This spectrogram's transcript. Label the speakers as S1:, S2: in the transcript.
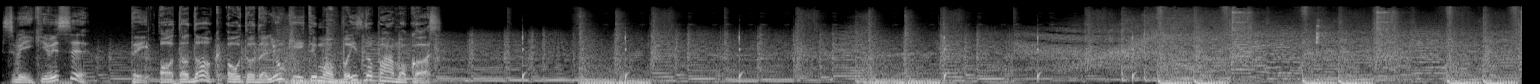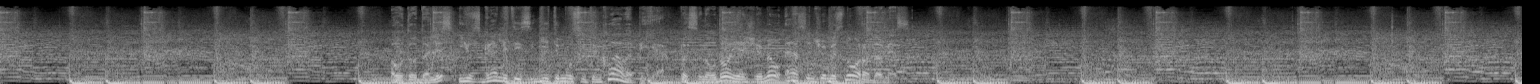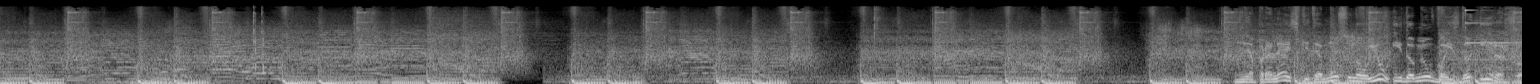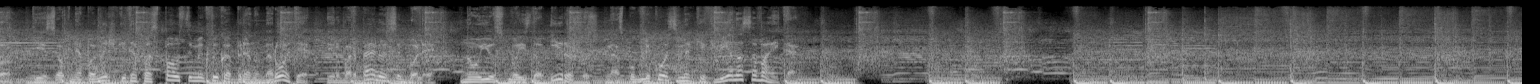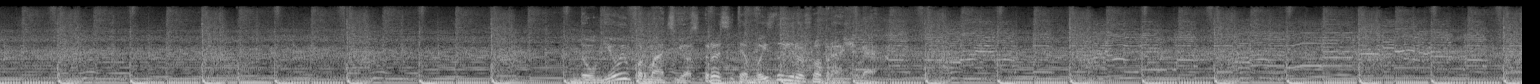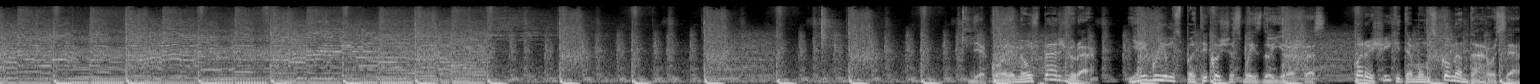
S1: Sveiki visi! Tai Autodok autodalių keitimo vaizdo pamokos. Autodalis jūs galite įsigyti mūsų tinklalapyje, pasinaudoję žemiau esančiomis nuorodomis. Nepraleiskite mūsų naujų įdomių vaizdo įrašų. Tiesiog nepamirškite paspausti mygtuką prenumeruoti ir varpelio simbolį. Naujus vaizdo įrašus mes publikuosime kiekvieną savaitę. Daugiau informacijos rasite vaizdo įrašo aprašyme. Dėkojame už peržiūrą. Jeigu jums patiko šis vaizdo įrašas, parašykite mums komentaruose.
